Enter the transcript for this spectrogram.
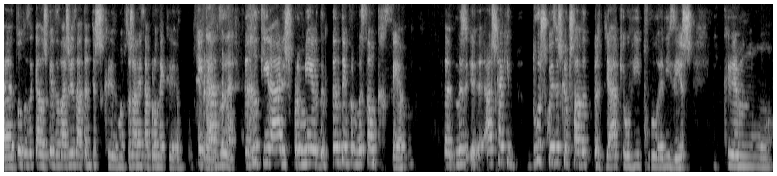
uh, todas aquelas coisas, às vezes há tantas que uma pessoa já nem sabe para onde é que, o que é, é que há de retirar, espremer de tanta informação que recebe. Uh, mas uh, acho que há aqui duas coisas que eu gostava de partilhar, que eu ouvi tu a dizeres, que um,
